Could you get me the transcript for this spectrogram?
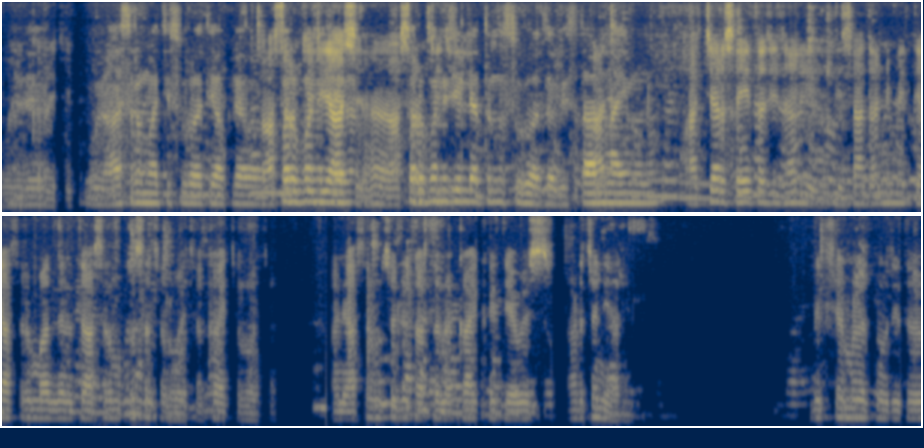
म्हणजे करायचे आश्रमाची सुरुवात ही आपल्या परभणी जी आश- हा, परभणी जी- जिल्ह्यातूनच सुरुवात झाली. स्थान नाही म्हणून. आचारसंहिता जी झाली ती साधा निमित्त आश्रम बांधल्यानंतर आश्रम कसा चालवायचा काय चालवायचा? आणि आश्रम चालवत असताना काय काय त्यावेळेस अडचणी आल्या? भिक्षा मिळत नव्हती तर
